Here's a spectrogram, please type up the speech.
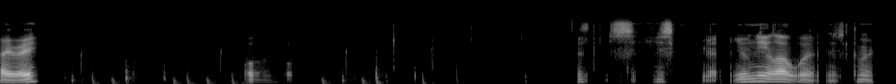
Are you ready? Just, just, you need a lot of wood. Just come here.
